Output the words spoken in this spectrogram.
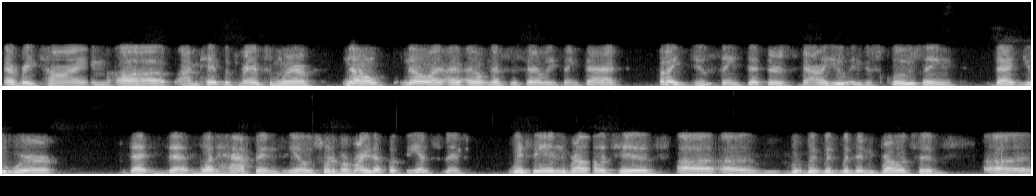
every time uh, I'm hit with ransomware? No, no, I, I don't necessarily think that. But I do think that there's value in disclosing that you were that that what happened, you know, sort of a write up of the incident within relative uh, uh, w- within relative uh,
